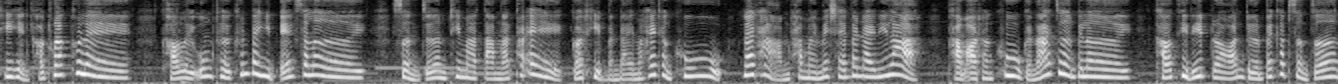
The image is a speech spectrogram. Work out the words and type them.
ที่เห็นเขาทุรักทุเล เขาเลยอุ้มเธอขึ้นไปหยิบเองซะเลยส่วนเจิ้นที่มาตามนัดพระเอกก็ถีบบันไดมาให้ทั้งคู่ และถามทำไมไม่ใช้บันไดนี้ล่ะทำเอาทั้งคู่กับหน้าเจินไปเลย เขาถี่รีบร้อนเดินไปกับส่วนเจิ้น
